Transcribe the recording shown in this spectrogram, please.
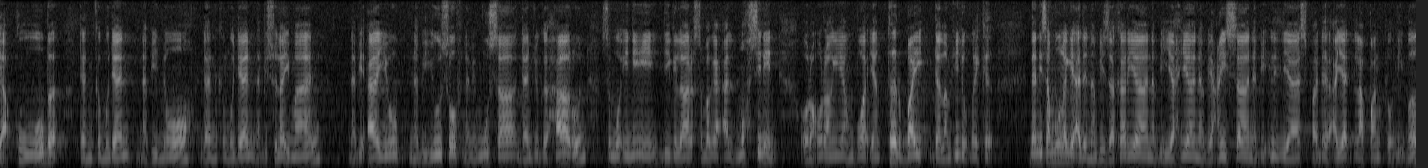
Yaqub dan kemudian Nabi Nuh dan kemudian Nabi Sulaiman Nabi Ayub, Nabi Yusuf, Nabi Musa dan juga Harun semua ini digelar sebagai al-muhsinin orang-orang yang buat yang terbaik dalam hidup mereka. Dan disambung lagi ada Nabi Zakaria, Nabi Yahya, Nabi Isa, Nabi Ilyas pada ayat 85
